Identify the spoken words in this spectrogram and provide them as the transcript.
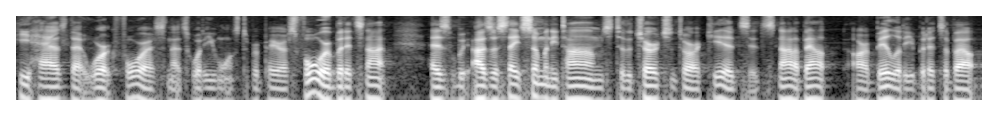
He has that work for us, and that's what He wants to prepare us for. But it's not, as we, as I say so many times to the church and to our kids, it's not about our ability, but it's about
